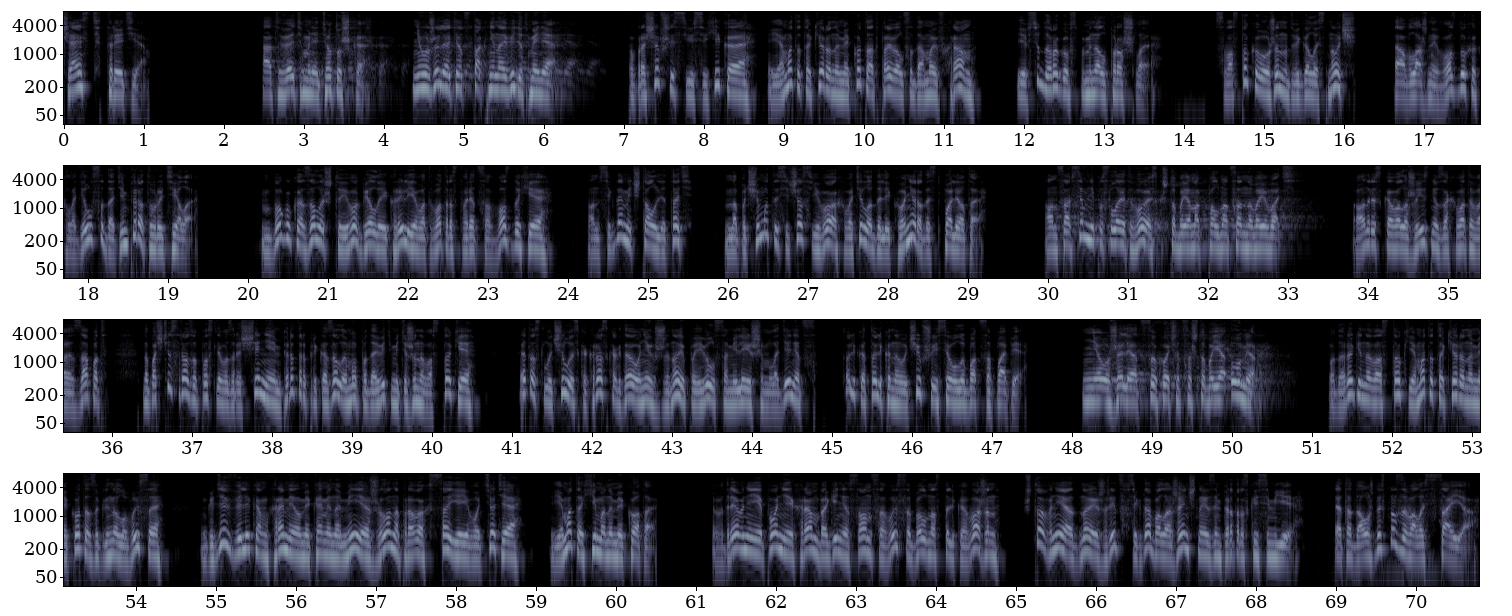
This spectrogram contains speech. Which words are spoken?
Часть третья. «Ответь мне, тётушка, неужели отец так ненавидит меня?» Попрощавшись с Юсихико, Ямато Такера Номикото отправился домой в храм и всю дорогу вспоминал прошлое. С востока уже надвигалась ночь, а влажный воздух охладился до температуры тела. Богу казалось, что его белые крылья вот-вот растворятся в воздухе. Он всегда мечтал летать, но почему-то сейчас его охватила далеко не радость полета. Он совсем не посылает войск, чтобы я мог полноценно воевать. Он рисковал жизнью, захватывая Запад, но почти сразу после возвращения император приказал ему подавить мятежи на Востоке. Это случилось как раз, когда у них с женой появился милейший младенец, только-только научившийся улыбаться папе. «Неужели отцу хочется, чтобы я умер?» По дороге на восток Ямато Такера Номикото заглянул в Исе, где в великом храме Умиками Мия жила на правах Сая его тётя, Ямато Хима Номикото. В Древней Японии храм богини Солнца Выса был настолько важен, что в ней одной из жриц всегда была женщина из императорской семьи. Эта должность называлась Сайо.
